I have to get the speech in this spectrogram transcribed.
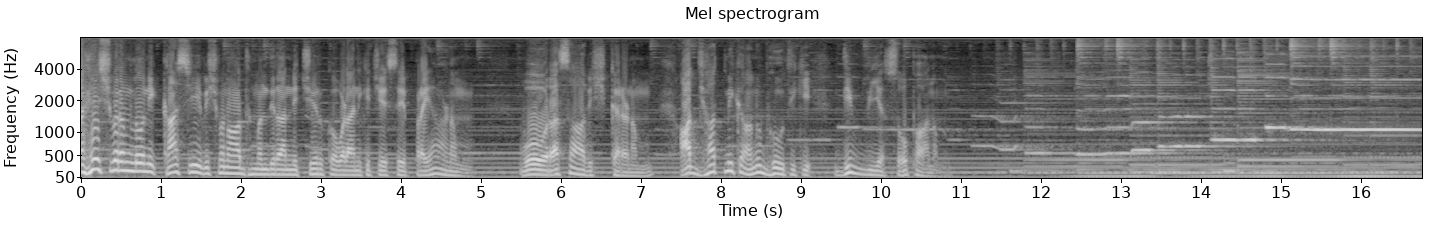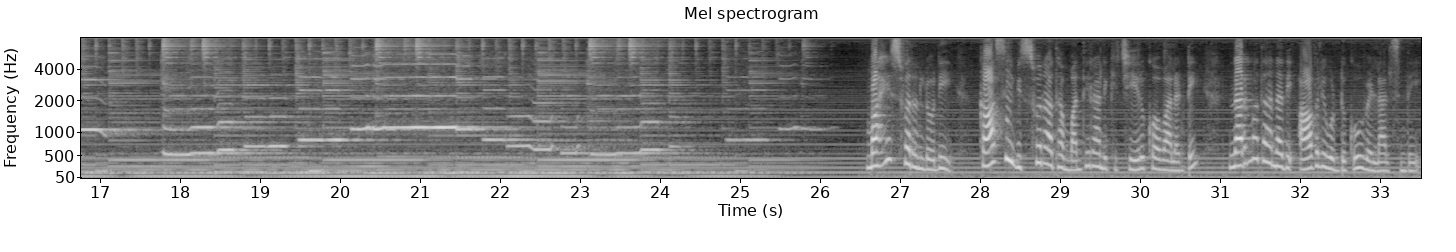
మహేశ్వరంలోని కాశీ విశ్వనాథ్ మందిరాన్ని చేరుకోవడానికి చేసే ప్రయాణం ఓ రసావిష్కరణం ఆధ్యాత్మిక అనుభూతికి దివ్య సోపానం. మహేశ్వరంలోని కాశీ విశ్వనాథ మందిరానికి చేరుకోవాలంటే నర్మదా నది ఆవలి ఒడ్డుకు వెళ్ళాల్సిందే.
